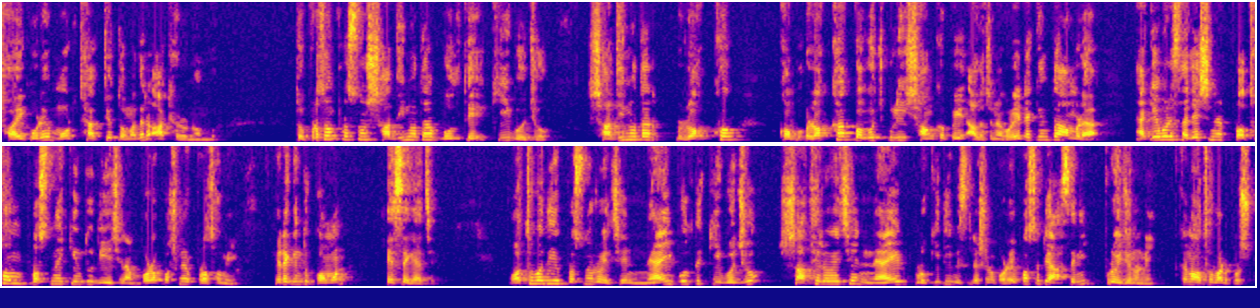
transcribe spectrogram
ছয় করে, মোট থাকছে তোমাদের আঠেরো নম্বর। তো প্রথম প্রশ্ন, স্বাধীনতা বলতে কি বোঝো? স্বাধীনতার রক্ষক রক্ষা কবচগুলি সংক্ষেপে আলোচনা করো। এটা কিন্তু আমরা একেবারে সাজেশনের প্রথম প্রশ্নে কিন্তু দিয়েছিলাম, বড় প্রশ্নের প্রথমেই। এটা কিন্তু কমন এসে গেছে। অথবা দিয়ে প্রশ্ন রয়েছে, ন্যায় বলতে কি বোঝো? সাথে রয়েছে, ন্যায়ের প্রকৃতি বিশ্লেষণ করো। এই প্রশ্নটি আসেনি, প্রয়োজনও নেই কারণ অথবার প্রশ্ন?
